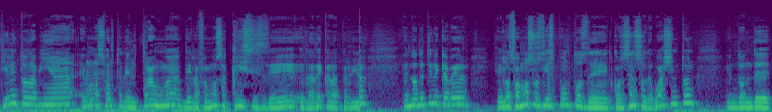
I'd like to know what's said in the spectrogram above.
tienen todavía eh, una suerte del trauma de la famosa crisis de eh, la década perdida, en donde tiene que haber eh, los famosos 10 puntos del consenso de Washington, en donde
